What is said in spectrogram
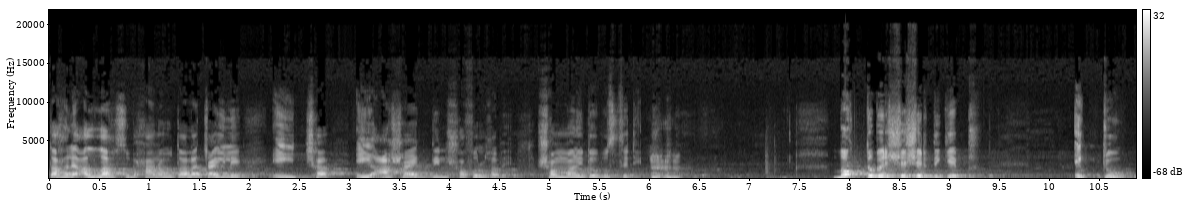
তাহলে আল্লাহ সুবহানাহু তাআলা চাইলে এই ইচ্ছা, এই আশা একদিন সফল হবে। সম্মানিত উপস্থিতি। বক্তব্যের শেষের দিকে একটু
